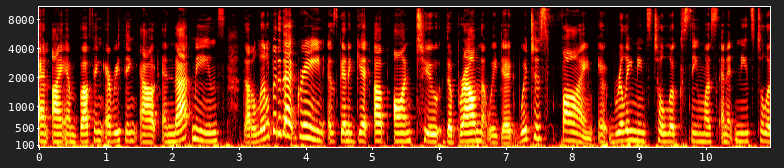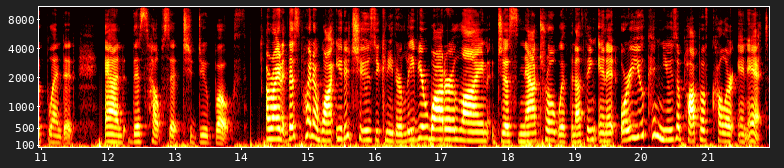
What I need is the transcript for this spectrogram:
And I am buffing everything out. And that means that a little bit of that green is going to get up onto the brown that we did which is fine. It really needs to look seamless and it needs to look blended. And this helps it to do both all right, at this point, I want you to choose. You can either leave your water line just natural with nothing in it, or you can use a pop of color in it.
